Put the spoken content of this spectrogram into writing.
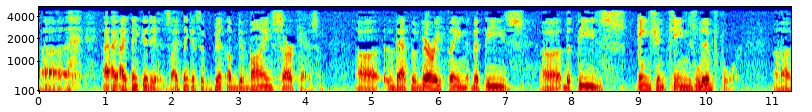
Uh, I, I think it is. I think it's a bit of divine sarcasm uh, that the very thing that these uh, that these ancient kings lived for, uh,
